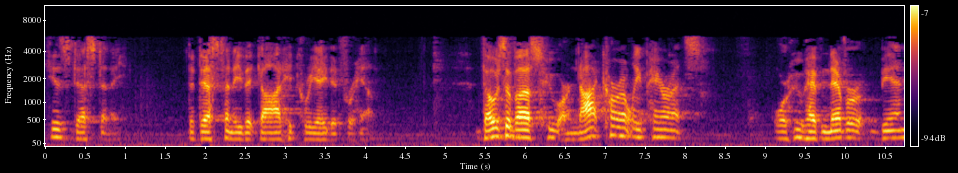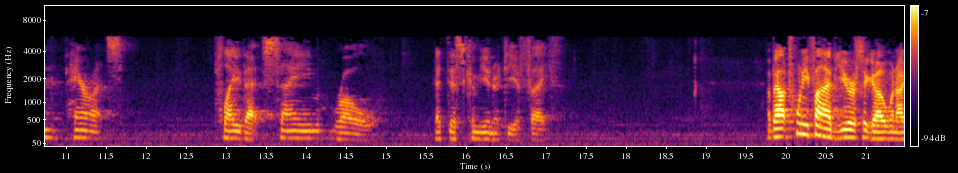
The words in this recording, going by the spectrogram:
his destiny, the destiny that God had created for him. Those of us who are not currently parents or who have never been parents play that same role at this community of faith. About 25 years ago, when a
